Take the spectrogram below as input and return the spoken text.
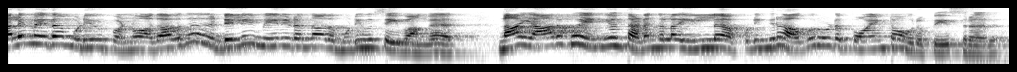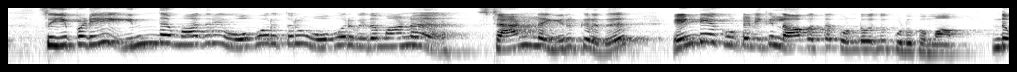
தலைமை தான் முடிவு பண்ணும். அதாவது டெல்லி மேலிடம் தான் அதை முடிவு செய்வாங்க. நான் யாருக்கும் எங்கேயும் தடங்கலா இல்லை அப்படிங்கிற அவரோட பாயிண்ட்டும் அவர் பேசுகிறாரு ஸோ இப்படி இந்த மாதிரி ஒவ்வொருத்தரும் ஒவ்வொரு விதமான ஸ்டாண்டில் இருக்கிறது என்டிஏ கூட்டணிக்கு லாபத்தை கொண்டு வந்து கொடுக்குமா? இந்த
